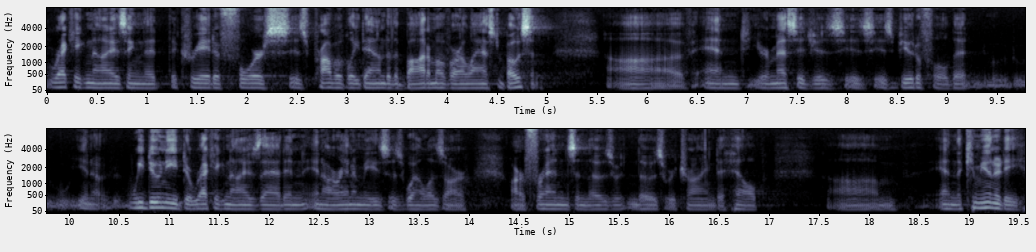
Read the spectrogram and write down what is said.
recognizing that the creative force is probably down to the bottom of our last boson. Uh, and your message is, is, is beautiful that, you know, we do need to recognize that in, in our enemies as well as our, our friends and those, those we're trying to help. Um, and the community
